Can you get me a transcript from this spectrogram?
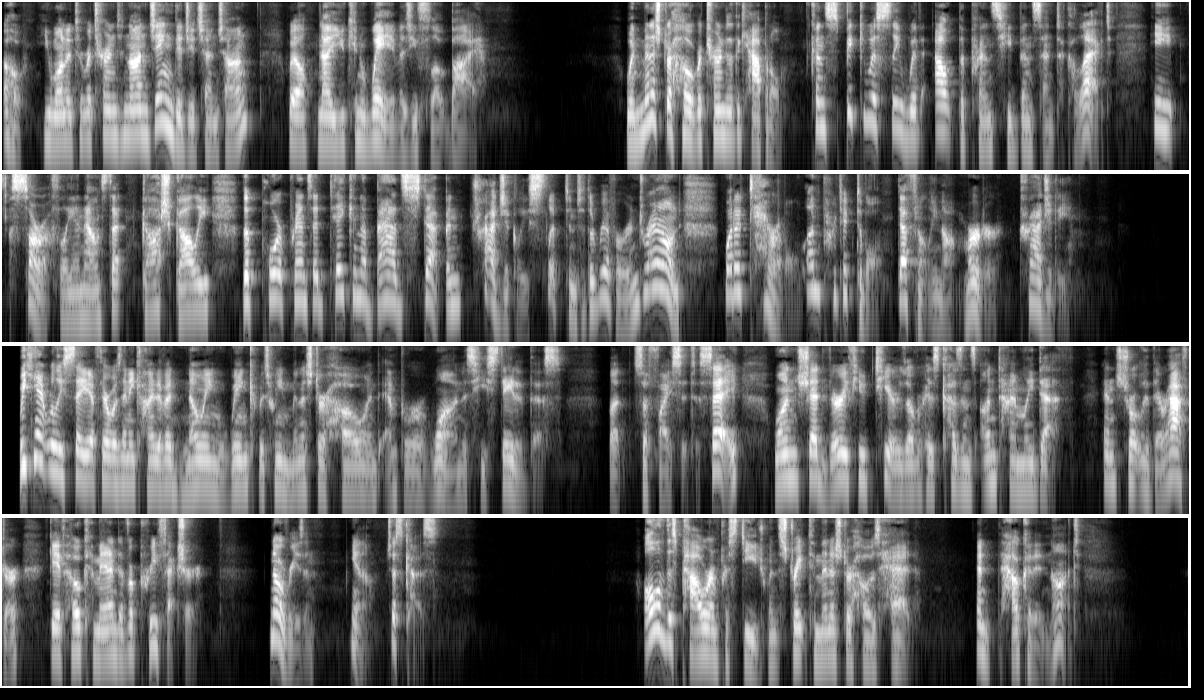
Oh, you wanted to return to Nanjing, did you, Chen Chang? Well, now you can wave as you float by. When Minister Hou returned to the capital, conspicuously without the prince he'd been sent to collect, he sorrowfully announced that, gosh golly, the poor prince had taken a bad step and tragically slipped into the river and drowned. What a terrible, unpredictable, definitely not murder, tragedy. We can't really say if there was any kind of a knowing wink between Minister Hou and Emperor Wen as he stated this. But suffice it to say, Wen shed very few tears over his cousin's untimely death, and shortly thereafter gave Hou command of a prefecture. No reason, you know, just cuz. All of this power and prestige went straight to Minister Hou's head. And how could it not?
